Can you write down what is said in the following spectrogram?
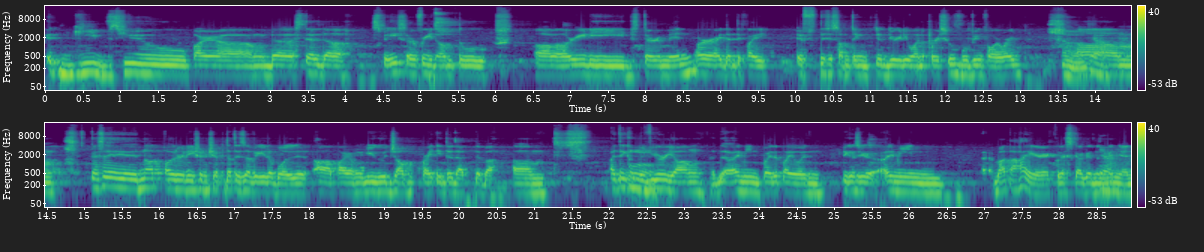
it gives you parang the still the space or freedom to uh, really determine or identify if this is something you really want to pursue moving forward. Um, kasi not all relationship that is available, uh, parang you jump right into that, diba? Um, I think if you're young, I mean, pwede pa yun. Because you're, I mean, bata ka eh, reckless ka, ganun, Yeah. ganyan.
